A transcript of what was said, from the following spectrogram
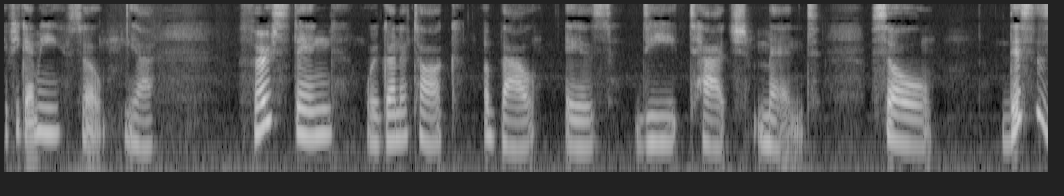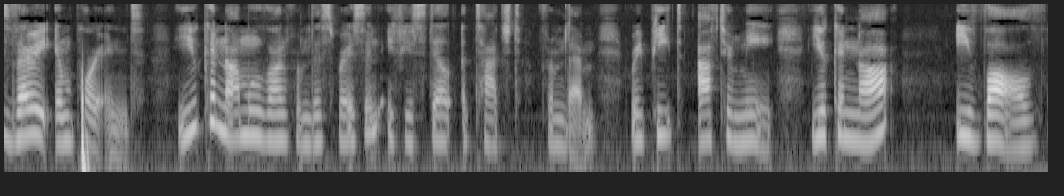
if you get me. So, yeah. First thing we're gonna talk about is detachment. So, this is very important. You cannot move on from this person if you're still attached from them. Repeat after me. You cannot evolve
